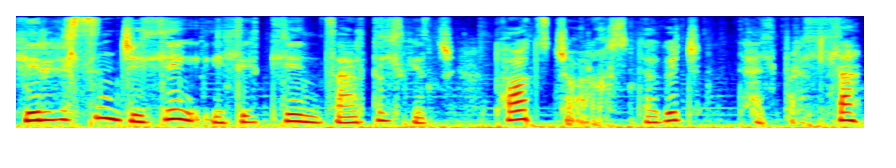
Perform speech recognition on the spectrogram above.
хэрэгэлсэн жилийн илэгдлийн зардал гэж тооцож орох ёстой гэж тайлбарллаа.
